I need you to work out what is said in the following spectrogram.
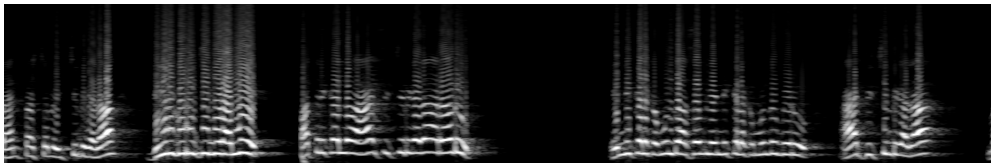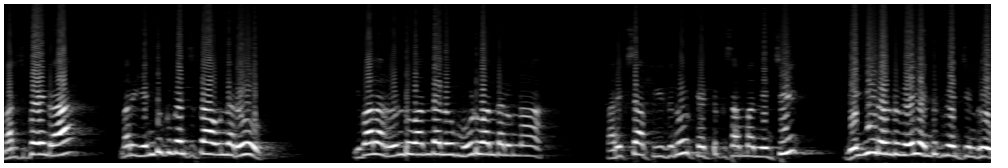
మేనిఫెస్టోలో ఇచ్చింది కదా. దీని గురించి మీరు అన్ని పత్రికల్లో యాడ్స్ ఇచ్చింది కదా అన్నాడు ఎన్నికలకు ముందు అసెంబ్లీ ఎన్నికలకు ముందు మీరు యాడ్స్ ఇచ్చింది కదా మర్చిపోయినరా? మరి ఎందుకు పెంచుతా ఉన్నారు? ఇవాళ రెండు వందలు మూడు వందలు ఉన్న పరీక్షా ఫీజును టెట్కు సంబంధించి వెయ్యి రెండు వేలు ఎందుకు పెంచిండ్రు?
